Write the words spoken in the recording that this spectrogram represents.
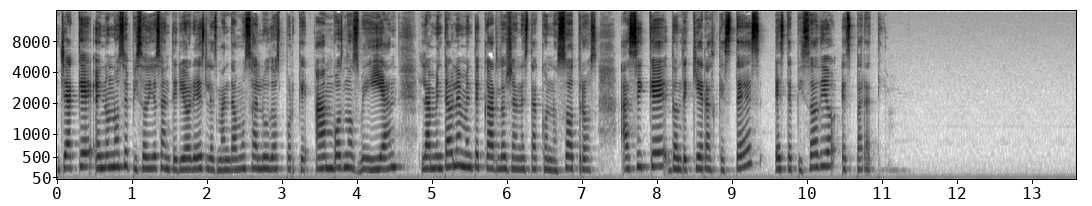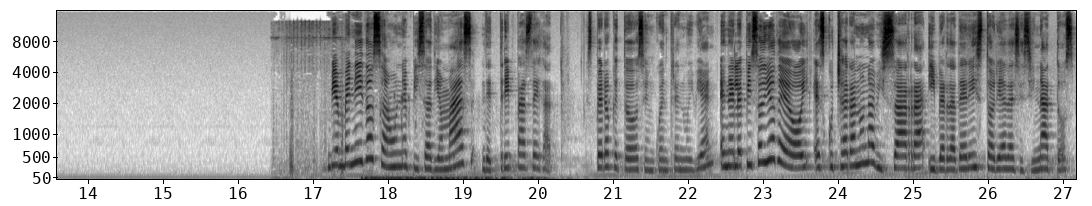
ya que en unos episodios anteriores les mandamos saludos porque ambos nos veían. Lamentablemente Carlos ya no está con nosotros, así que donde quieras que estés, este episodio es para ti. Bienvenidos a un episodio más de Tripas de Gato. Espero que todos se encuentren muy bien. En el episodio de hoy escucharán una bizarra y verdadera historia de asesinatos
